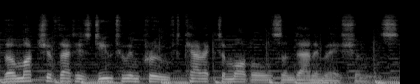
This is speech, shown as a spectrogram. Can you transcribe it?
though much of that is due to improved character models and animations.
